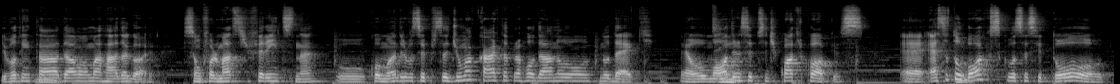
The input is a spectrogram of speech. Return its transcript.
e vou tentar dar uma amarrada agora. São formatos diferentes, né? O Commander você precisa de uma carta pra rodar no, no deck. É, o Modern você precisa de quatro cópias. É, essa toolbox que você citou,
